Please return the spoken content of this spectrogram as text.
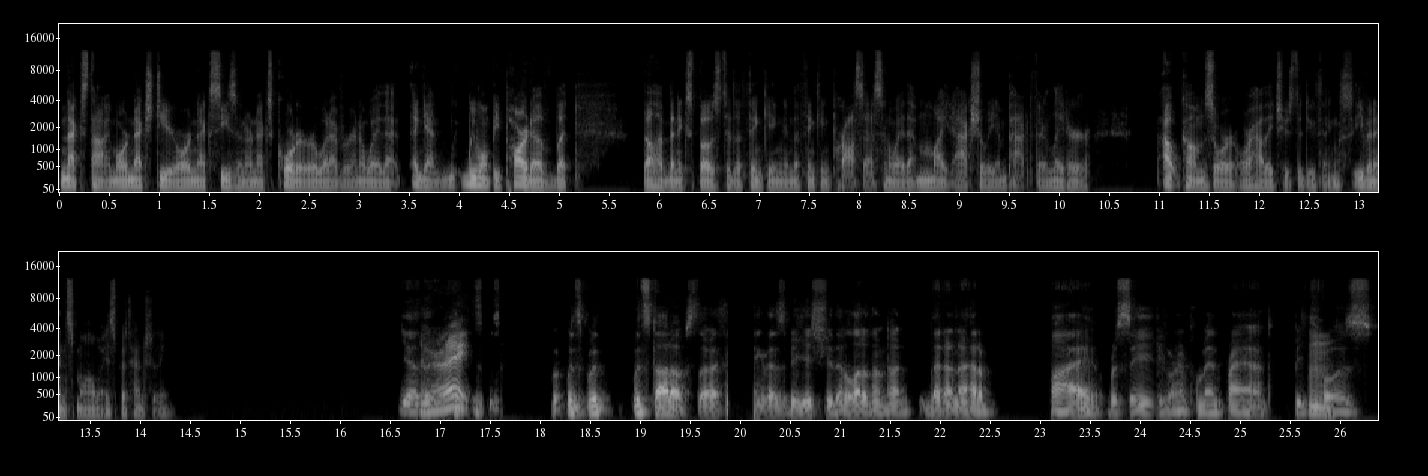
next time or next year or next season or next quarter or whatever in a way that again we won't be part of but they'll have been exposed to the thinking and the thinking process in a way that might actually impact their later outcomes or or how they choose to do things, even in small ways potentially. Yeah. The, All right. With with with startups though, I think there's a big issue that a lot of them don't they don't know how to buy, receive, or implement brand hmm. because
